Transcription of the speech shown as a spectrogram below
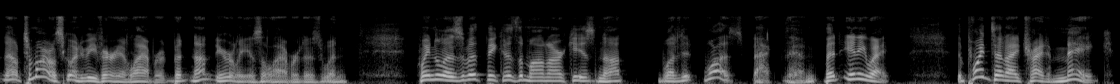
Now, tomorrow is going to be very elaborate, but not nearly as elaborate as when Queen Elizabeth, because the monarchy is not what it was back then. But anyway, the point that I try to make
